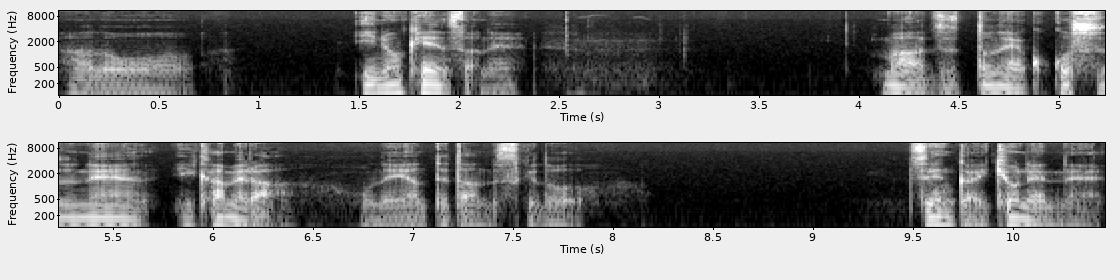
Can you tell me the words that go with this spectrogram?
あの、胃の検査ね。まあずっとね、ここ数年胃カメラをね、やってたんですけど、前回去年ね、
